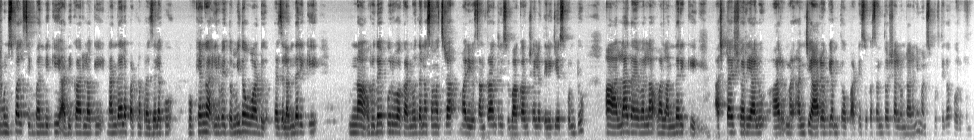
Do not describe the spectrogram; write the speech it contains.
మున్సిపల్ సిబ్బందికి అధికారులకి నంద్యాలపట్న ప్రజలకు ముఖ్యంగా ఇరవై తొమ్మిదవ వార్డు ప్రజలందరికీ నా హృదయపూర్వక నూతన సంవత్సర మరియు సంక్రాంతి శుభాకాంక్షలు తెలియజేసుకుంటూ ఆ అల్లా దయ వల్ల వాళ్ళందరికీ అష్టైశ్వర్యాలు ఆరో- మంచి ఆరోగ్యంతో పాటు సుఖ సంతోషాలు ఉండాలని మనస్ఫూర్తిగా కోరుకుంటున్నాను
